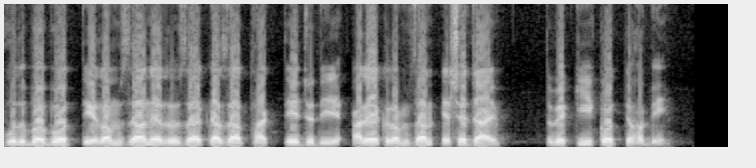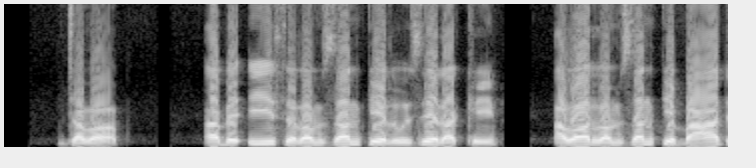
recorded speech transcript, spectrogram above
পূর্ববর্তী রমজানের রোজা কাজা থাকতে যদি আরেক রমজান এসে যায় তবে কি করতে হবে जवाब अब इस रमज़ान के रोज़े रखे और रमज़ान के बाद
